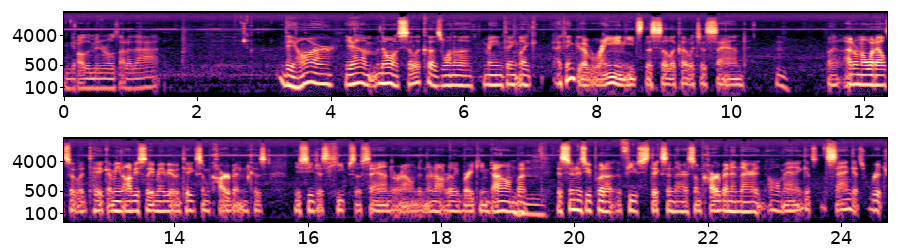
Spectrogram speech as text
and get all the minerals out of that. They are. Yeah. No, silica is one of the main thing. Like, I think the rain eats the silica, which is sand. Hmm. But I don't know what else it would take. I mean, obviously, maybe it would take some carbon because you see just heaps of sand around and they're not really breaking down. But Mhm. as soon as you put a, a few sticks in there, some carbon in there, it, oh man, it gets sand gets rich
